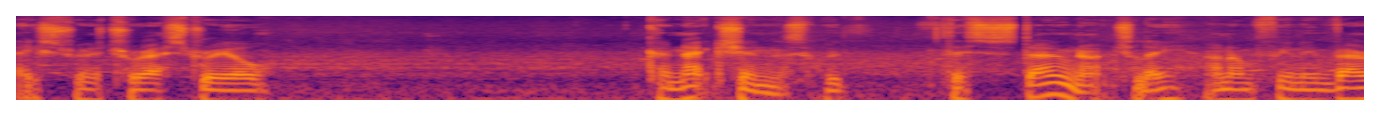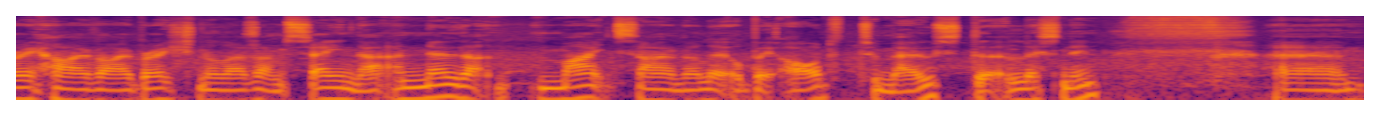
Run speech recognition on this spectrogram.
extraterrestrial connections with this stone actually and I'm feeling very high vibrational as I'm saying that. I know that might sound a little bit odd to most that are listening um,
